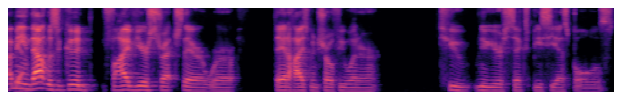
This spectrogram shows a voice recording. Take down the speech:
I Yeah. mean, that was a good five year stretch there where they had a Heisman Trophy winner, two New Year's Six BCS Bowls,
